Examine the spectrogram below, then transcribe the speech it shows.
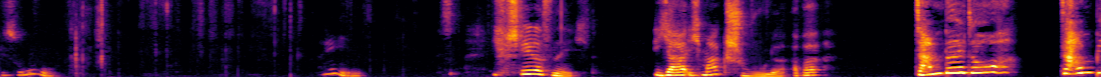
Wieso? Nein. Ich verstehe das nicht. Ja, ich mag Schwule, aber Dumbledore? Dumby?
